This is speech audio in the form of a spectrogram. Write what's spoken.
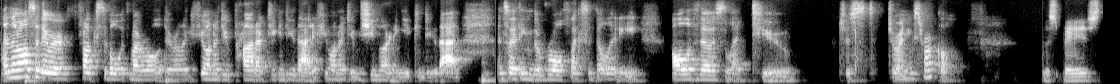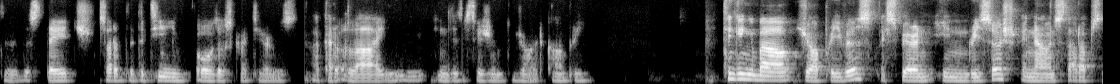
And then also they were flexible with my role. They were like, if you want to do product, you can do that. If you want to do machine learning, you can do that. And so I think the role flexibility, all of those led to just joining Snorkel the space, the, the stage, sort of the, the team, all those criteria are kind of align in the decision to join the company. Thinking about your previous experience in research and now in startups,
